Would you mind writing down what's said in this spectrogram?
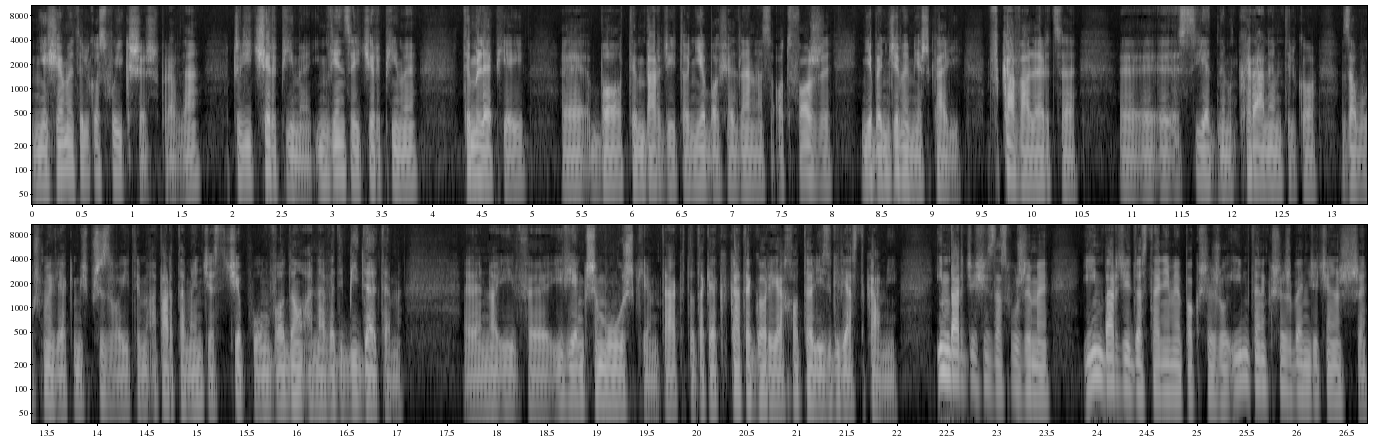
niesiemy tylko swój krzyż, prawda? Czyli cierpimy. Im więcej cierpimy, tym lepiej, bo tym bardziej to niebo się dla nas otworzy. Nie będziemy mieszkali w kawalerce z jednym kranem, tylko załóżmy w jakimś przyzwoitym apartamencie z ciepłą wodą, a nawet bidetem. E, no i, w, i większym łóżkiem, tak? To tak jak kategoria hoteli z gwiazdkami. Im bardziej się zasłużymy, im bardziej dostaniemy po krzyżu, im ten krzyż będzie cięższy,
